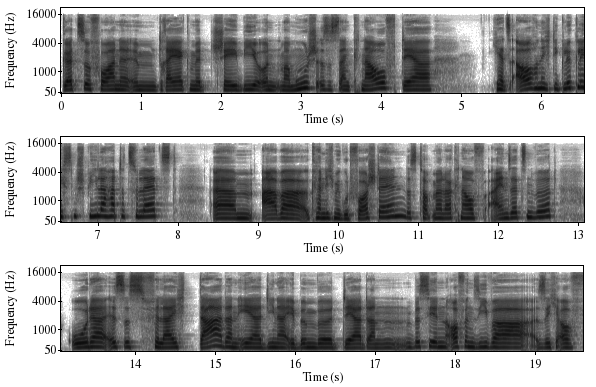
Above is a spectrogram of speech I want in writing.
Götze vorne im Dreieck mit JB und Mamouche. Ist es dann Knauf, der jetzt auch nicht die glücklichsten Spiele hatte zuletzt? Ähm, aber könnte ich mir gut vorstellen, dass Topmöller Knauf einsetzen wird. Oder ist es vielleicht da dann eher Dina Ebimbe, der dann ein bisschen offensiver sich auf,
